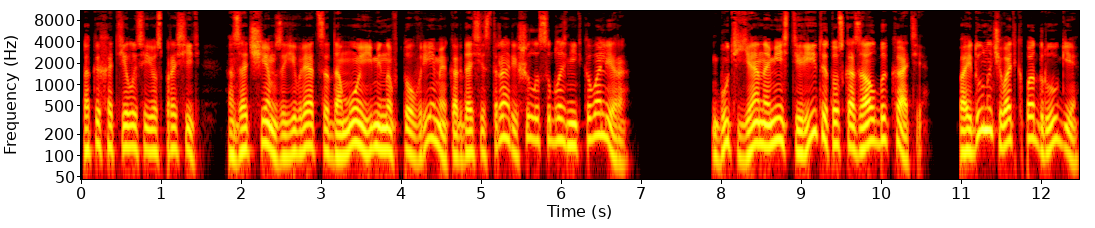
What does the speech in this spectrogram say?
Так и хотелось ее спросить, а зачем заявляться домой именно в то время, когда сестра решила соблазнить кавалера? Будь я на месте Риты, то сказал бы Кате. Пойду ночевать к подруге,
